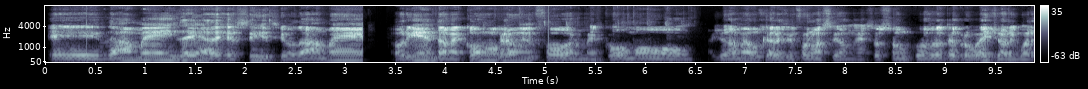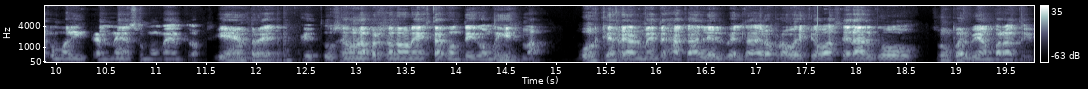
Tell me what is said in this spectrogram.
eh, dame idea de ejercicio, dame, oriéntame cómo crear un informe, cómo ayúdame a buscar esa información. Esas son cosas de provecho, al igual como el internet en su momento. Siempre que tú seas una persona honesta contigo misma, busques realmente sacarle el verdadero provecho, va a ser algo súper bien para ti.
